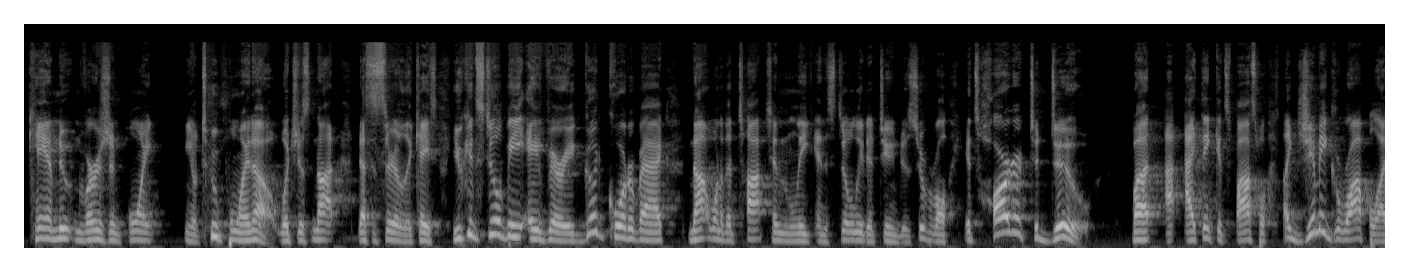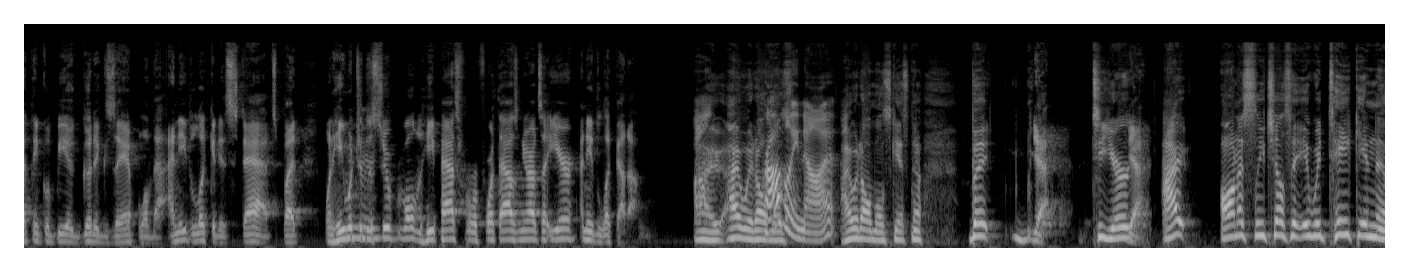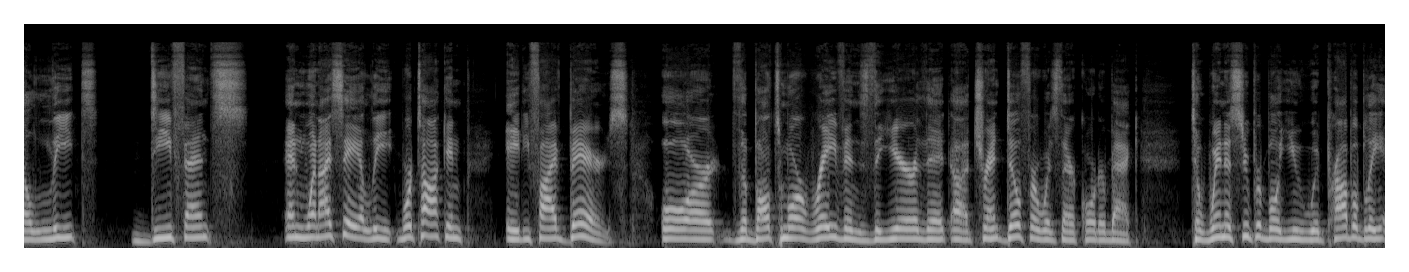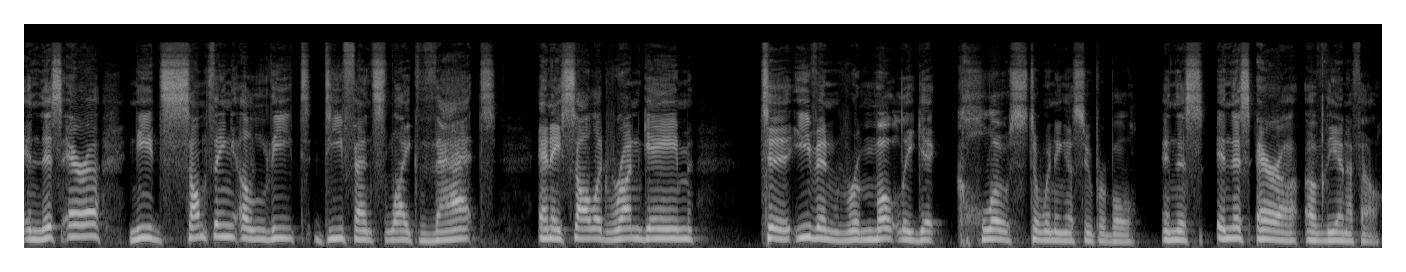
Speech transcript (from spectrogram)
Cam Newton version point you know 2.0 which is not necessarily the case. You can still be a very good quarterback not one of the top 10 in the league and still lead a team to the super bowl. It's harder to do but I, I, think it's possible. Like jimmy garoppolo i think would be a good example of that. I need to look at his stats but when he went mm-hmm. to the mm-hmm. super bowl did he pass for 4000 yards that year? I need to look that up. I i would almost, probably not. I would almost guess no. But yeah. to your yeah. I honestly Chelsa it would take an elite defense and when I say elite, we're talking 85 Bears or the Baltimore Ravens the year that uh, Trent Dilfer was their quarterback. To win a Super Bowl, you would probably in this era need something elite defense like that and a solid run game to even remotely get close to winning a Super Bowl in this in this era of the NFL.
